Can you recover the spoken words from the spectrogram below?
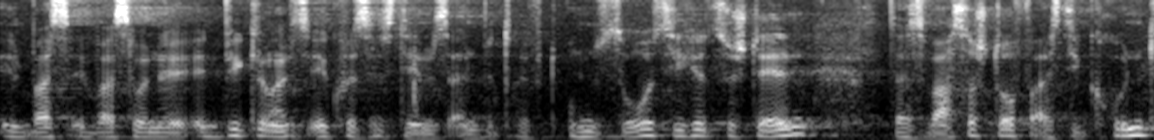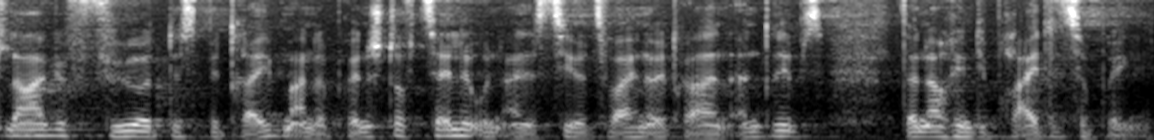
was, was so eine Entwicklung eines Ökosystems anbetrifft, um so sicherzustellen, dass Wasserstoff als die Grundlage für das Betreiben einer Brennstoffzelle und eines CO2-neutralen Antriebs dann auch in die Breite zu bringen.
